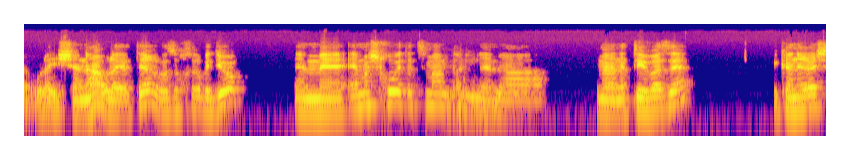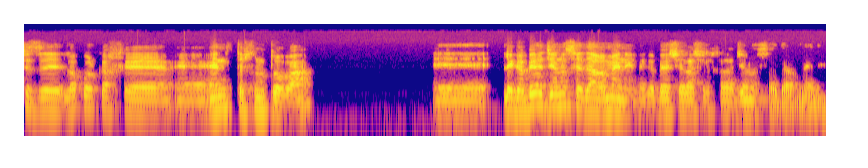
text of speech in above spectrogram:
אולי שנה, אולי יותר, לא זוכר בדיוק, הם, הם משכו את עצמם מה, מהנתיב הזה, כי כנראה שזה לא כל כך, אין התכנות טובה. לגבי ה genocide הארמני, לגבי השאלה שלך על ה genocide הארמני.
